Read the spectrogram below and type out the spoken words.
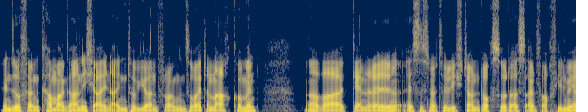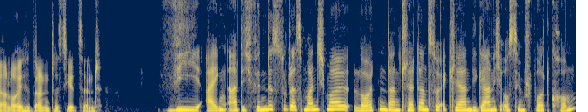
Insofern kann man gar nicht allen Interviewanfragen und so weiter nachkommen. Aber generell ist es natürlich dann doch so, dass einfach viel mehr Leute daran interessiert sind. Wie eigenartig findest du das manchmal, Leuten dann Klettern zu erklären, die gar nicht aus dem Sport kommen?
